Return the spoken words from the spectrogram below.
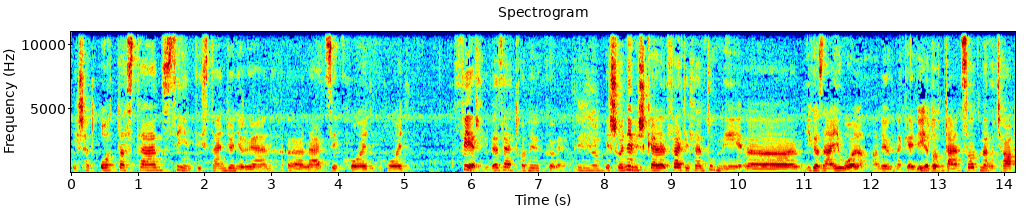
és hát ott aztán szintisztán, gyönyörűen látszik, hogy, hogy férfi vezet, a nő követ. Igen. És hogy nem is kell feltétlen tudni uh, igazán jól a nőknek egy Igen. adott táncot, mert hogyha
